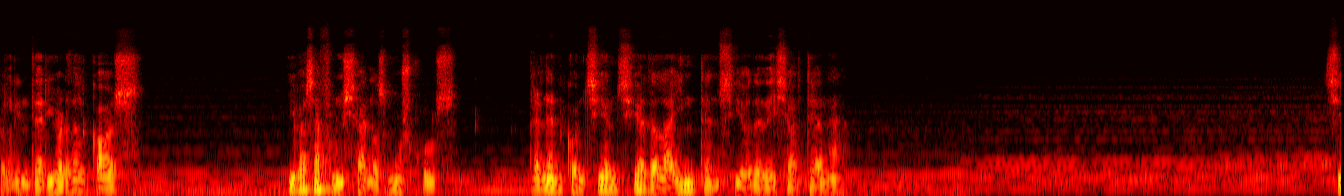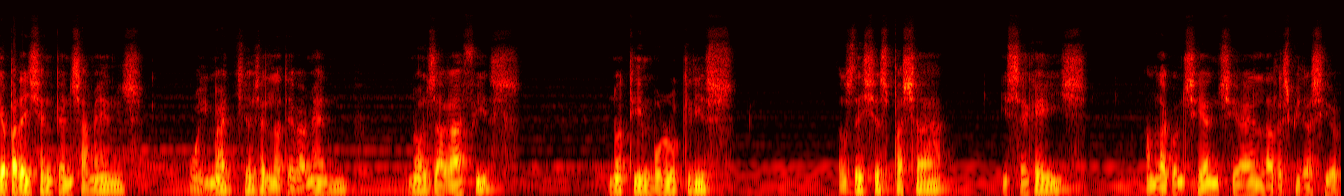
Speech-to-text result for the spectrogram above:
per l'interior del cos i vas afluixant els músculs, prenent consciència de la intenció de deixar-te anar. Si apareixen pensaments o imatges en la teva ment, no els agafis, no t'hi involucris, els deixes passar i segueix amb la consciència en la respiració.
